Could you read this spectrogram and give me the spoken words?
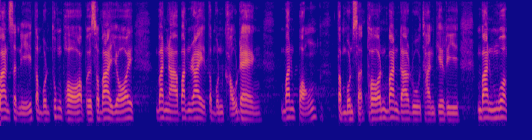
บ้านสนีตำบลทุ่งพออำเภอสะบ้ายย้อย บ้านนาบ้านไร่ตำบลเขาแดง บ้านป๋องตำบลสะท้อน บ้านดารูทานเกรี บ้านม่วง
